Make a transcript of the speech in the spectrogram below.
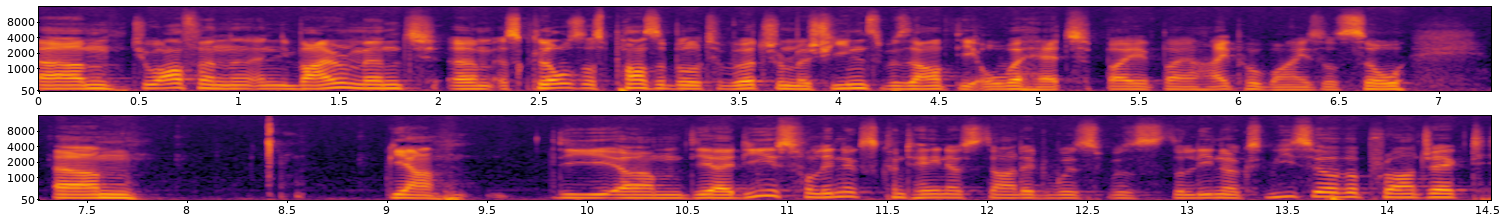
to offer an, an environment as close as possible to virtual machines without the overhead by, by a hypervisor. So yeah, the, the ideas for Linux containers started with, with the Linux vServer project.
